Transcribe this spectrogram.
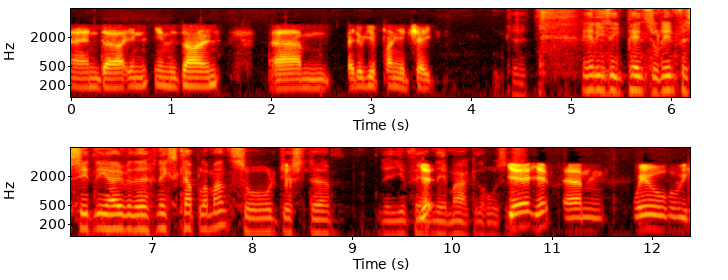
and uh, in in the zone, um, but it'll give plenty of cheek. Okay. Anything penciled in for Sydney over the next couple of months, or just uh, you found Yeah. their mark of the horses? Yeah, yep. Um, we'll, we'll be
